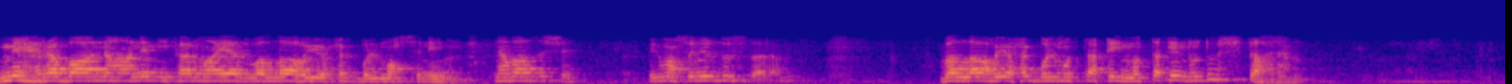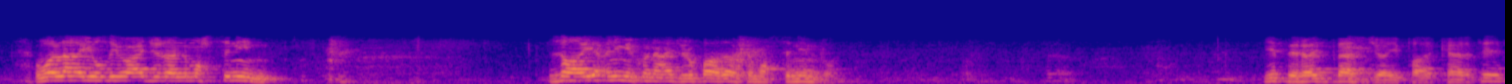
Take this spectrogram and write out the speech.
مهربانانه میفرماید والله یحب المحسنین. نوازشه. میگه محسنین رو دوست دارم والله یحب المتقین متقین رو دوست دارم ولا یضیع اجر المحسنین ضایع نمی‌کنه اجر و پاداش محسنین رو یه پراید بد جایی پارک کرده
